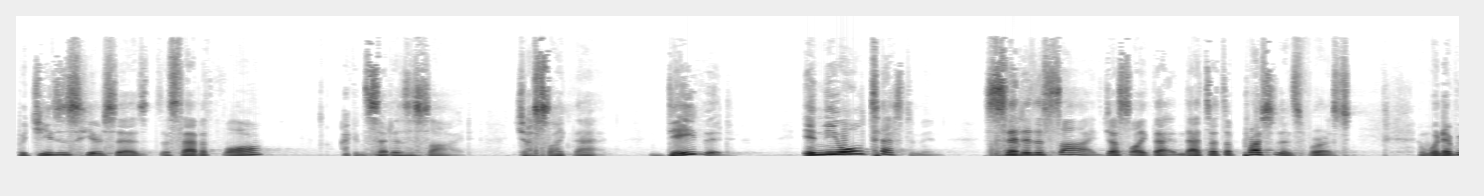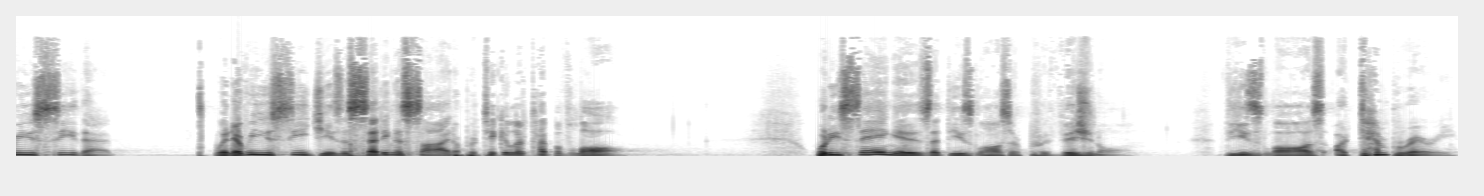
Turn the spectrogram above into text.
But Jesus here says, the Sabbath law, I can set it aside just like that. David, in the Old Testament, set it aside just like that. And that's, that's a precedence for us. And whenever you see that, whenever you see Jesus setting aside a particular type of law, what he's saying is that these laws are provisional. These laws are temporary.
